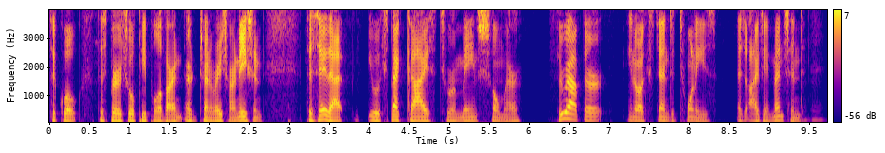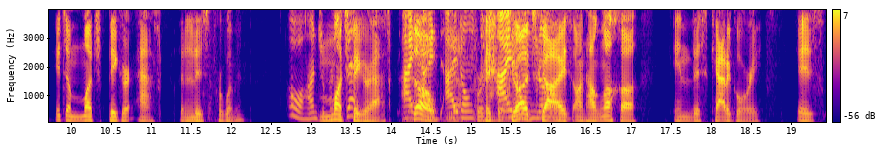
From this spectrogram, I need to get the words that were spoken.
to quote the spiritual people of our, our generation, our nation. To say that you expect guys to remain shomer throughout their you know extended twenties, as IJ mentioned, Mm-hmm. it's a much bigger ask than it is for women. oh, 100 Much bigger ask. I, so I, I yeah, don't to sure. Judge don't guys on halacha in this category is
